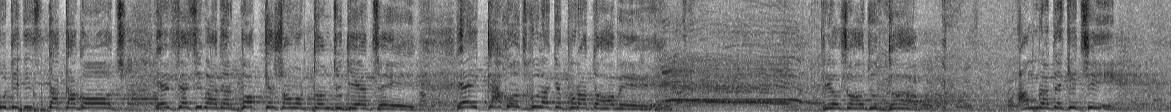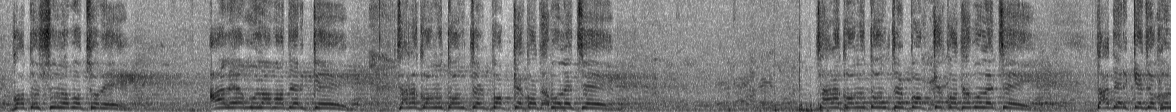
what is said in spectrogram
কোটি দিস্তা কাগজ এই ফ্যাসিবাদের পক্ষে সমর্থন জুগিয়েছে। এই কাগজগুলোকে পোড়াতে হবে। প্রিয় সহযোদ্ধা, আমরা দেখেছি গত ষোলো বছরে আলেমুল আমাদেরকে যারা গণতন্ত্রের পক্ষে কথা বলেছে, যারা গণতন্ত্রের পক্ষে কথা বলেছে, তাদেরকে যখন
